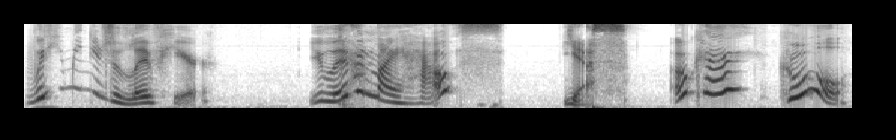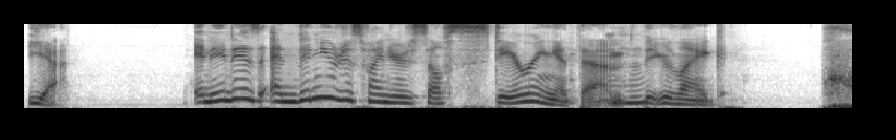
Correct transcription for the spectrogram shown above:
What do you mean you just live here? You live in my house? Yes. Okay, cool. Yeah. And it is, and then you just find yourself staring at them Mm-hmm. that you're like, who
